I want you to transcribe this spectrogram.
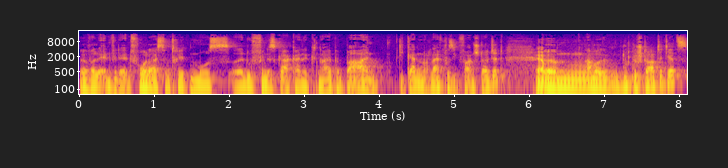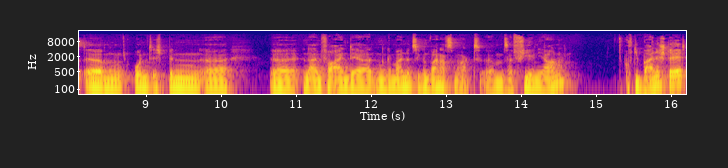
äh, weil du entweder in Vorleistung treten musst oder du findest gar keine Kneipe, Bar, die gerne noch Live-Musik veranstaltet. Ja. Ähm, haben wir gut gestartet jetzt ähm, und ich bin äh, äh, in einem Verein, der einen gemeinnützigen Weihnachtsmarkt ähm, seit vielen Jahren auf die Beine stellt.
